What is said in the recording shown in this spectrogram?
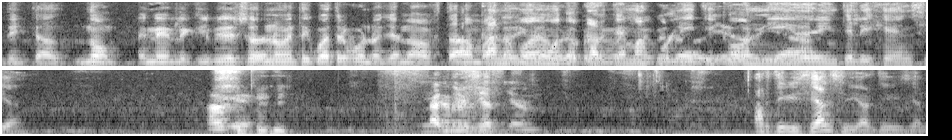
dictadura. No, en el eclipse del sol del 94, bueno, ya no estaba Acá mal la no podemos tocar temas políticos todavía ni había- de inteligencia. Ah. Una artificial. Artificial, sí, artificial.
